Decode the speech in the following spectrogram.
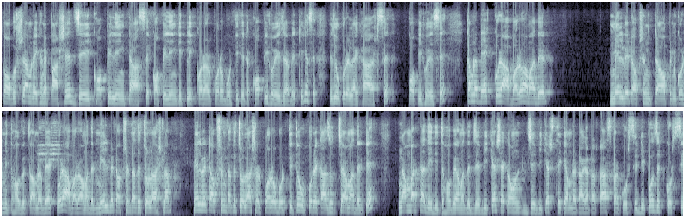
তো অবশ্যই আমরা এখানে পাশে যে কপি লিঙ্কটা আছে কপি লিঙ্কে ক্লিক করার পরবর্তীতে এটা কপি হয়ে যাবে, ঠিক আছে? এই যে উপরে লেখা আসছে কপি হয়েছে। তো আমরা ব্যাক করে আবারও আমাদের মেল বেট অপশনটা ওপেন করে নিতে হবে। তো আমরা ব্যাক করে আবারও আমাদের মেল বেট অপশনটাতে চলে আসলাম। মেল বেট অপশনটাতে চলে আসার পরবর্তীতে উপরে কাজ হচ্ছে আমাদেরকে নাম্বারটা দিয়ে দিতে হবে। আমাদের যে বিকাশ অ্যাকাউন্ট যে বিকাশ থেকে আমরা টাকাটা ট্রান্সফার করছি ডিপোজিট করছি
